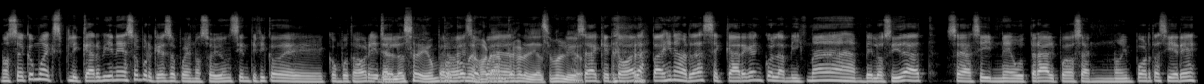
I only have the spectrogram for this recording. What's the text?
no sé cómo explicar bien eso, porque eso, pues no soy un científico de computadores y Yo tal. lo sabía un poco eso, mejor pues, antes, pero ya se me olvidó. O sea, que todas las páginas, ¿verdad? Se cargan con la misma velocidad. O sea, sí, neutral, pues. O sea, no importa si eres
